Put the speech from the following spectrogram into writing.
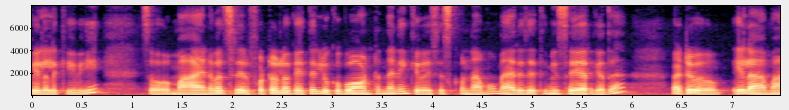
పిల్లలకి ఇవి. సో మా యానివర్సరీ ఫోటోలోకి అయితే లుక్ బాగుంటుందని ఇంక వేసేసుకున్నాము. మ్యారేజ్ అయితే మిస్ అయ్యారు కదా. బట్ ఇలా మా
